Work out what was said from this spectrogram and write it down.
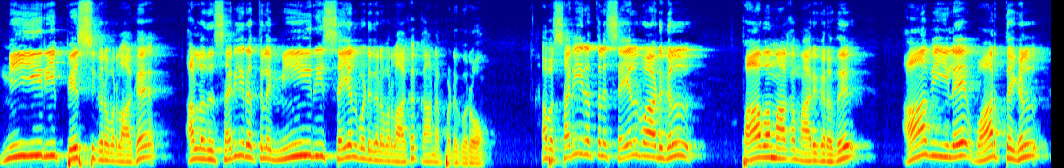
மீறி பேசுகிறவர்களாக அல்லது சரீரத்தில் மீறி செயல்படுகிறவர்களாக காணப்படுகிறோம். அப்போ சரீரத்தில் செயல்பாடுகள் பாவமாக மாறுகிறது. ஆவியிலே வார்த்தைகள்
